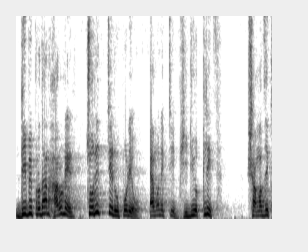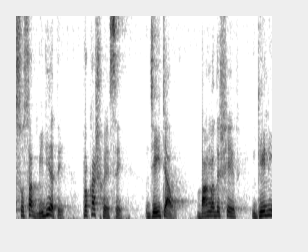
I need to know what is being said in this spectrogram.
ডিবি প্রধান হারুনের চরিত্রের উপরেও এমন একটি ভিডিও ক্লিপ সামাজিক সোশ্যাল মিডিয়াতে প্রকাশ হয়েছে, যেইটাও বাংলাদেশের জ্ঞানী,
